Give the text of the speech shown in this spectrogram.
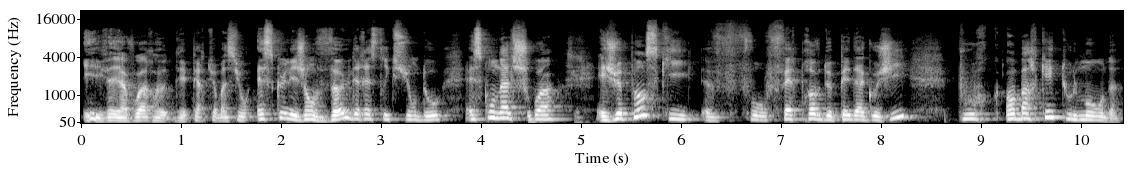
et il va y avoir euh, des perturbations? Est-ce que les gens veulent des restrictions d'eau? Est-ce qu'on a le choix? Et je pense qu'il faut faire preuve de pédagogie pour embarquer tout le monde.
